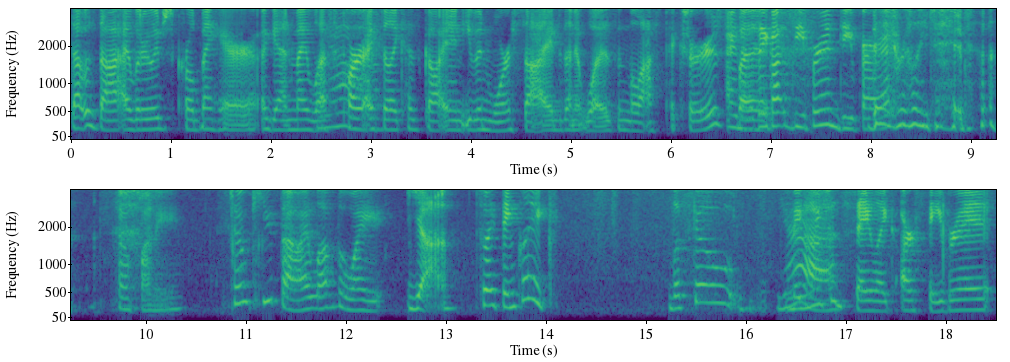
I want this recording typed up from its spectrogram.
That was that. I literally just curled my hair. Again, my left part I feel like has gotten even more side than it was in the last pictures. I know they got deeper and deeper. they really did. it's so funny. So cute though. I love the white. Yeah. So I think like let's go yeah. maybe we should say like our favorite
